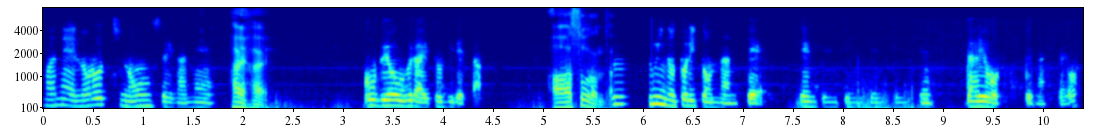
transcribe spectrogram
今ね、ノロッチの音声がね、はいはい。5秒ぐらい途切れた。ああ、そうなんだ。う海のトリトンなんて、てんてんてんてんてんてん、だよってなったよ。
